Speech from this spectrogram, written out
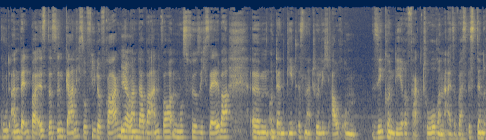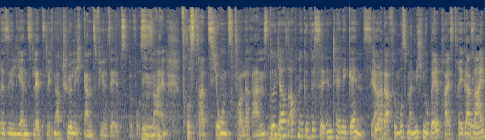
gut anwendbar ist. Das sind gar nicht so viele Fragen, ja. die man da beantworten muss für sich selber. Ähm, und dann geht es natürlich auch um sekundäre Faktoren. Also was ist denn Resilienz letztlich? Natürlich ganz viel Selbstbewusstsein, mhm. Frustrationstoleranz, mhm. durchaus auch eine gewisse Intelligenz. Ja? ja? dafür muss man nicht Nobelpreisträger mhm. sein.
